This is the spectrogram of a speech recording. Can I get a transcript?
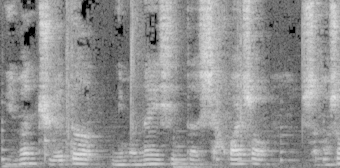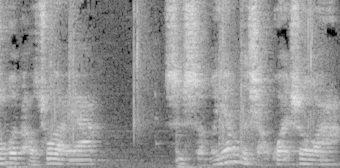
你们觉得你们内心的小怪兽什么时候会跑出来呀？是什么样的小怪兽啊？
